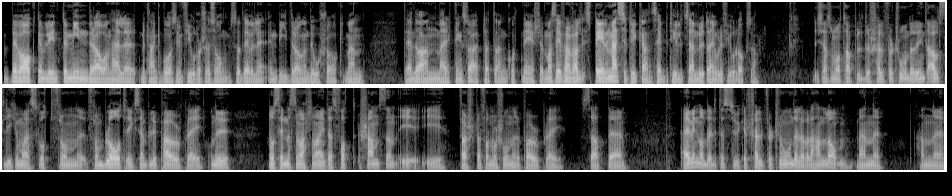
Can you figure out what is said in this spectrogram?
bevakningen blir inte mindre av honom heller med tanke på sin fjolårssäsong. Så det är väl en bidragande orsak. Men det är ändå anmärkningsvärt att han gått ner sig. Man ser framförallt spelmässigt tycker jag han ser betydligt sämre ut än han gjorde i fjol också. Det känns som att han tappat lite självförtroende. Det är inte alls lika många skott från, från blå till exempel i powerplay. Och nu, de senaste matcherna har inte ens fått chansen i, i första formationen i powerplay. Så att, eh, jag vet inte om det är lite stukat självförtroende eller vad det handlar om. Men eh, han, eh,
